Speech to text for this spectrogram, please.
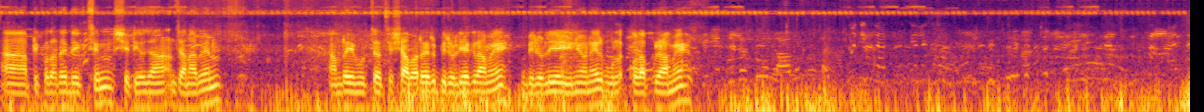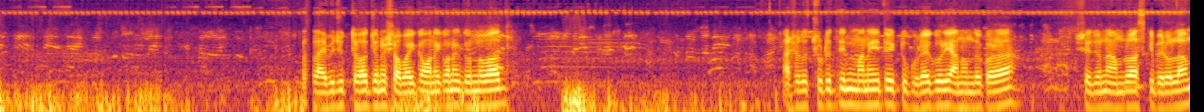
আপনি কোথা থেকে দেখছেন সেটিও জানা- জানাবেন। আমরা এই মুহূর্তে আছি সাভারের বিরলিয়া গ্রামে, বিরলিয়া ইউনিয়নের গোলা- গোলাপ গ্রামে। লাইভে যুক্ত হওয়ার জন্য সবাইকে অনেক অনেক ধন্যবাদ। আসলে ছুটির দিন মানেই তো একটু ঘোরাঘুরি, আনন্দ করা। সেজন্য আমরা আজকে বেরোলাম।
